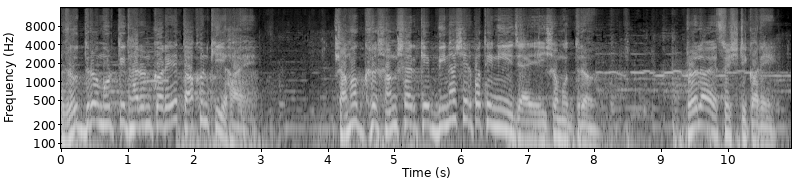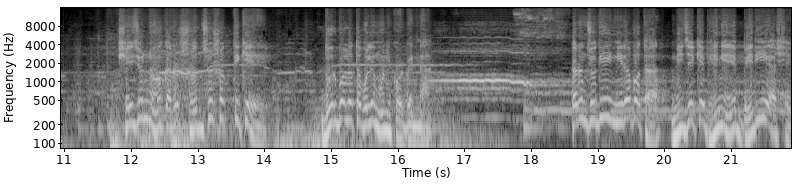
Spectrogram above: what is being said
রুদ্র মূর্তি ধারণ করে, তখন কি হয়? সমগ্র সংসারকে বিনাশের পথে নিয়ে যায় এই সমুদ্র। প্রলয় সৃষ্টি করে। সেই জন্য কারও সহ্য শক্তিকে দুর্বলতা বলে মনে করবেন না। কারণ যদি এই নীরবতা নিজেকে ভেঙে বেরিয়ে আসে,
